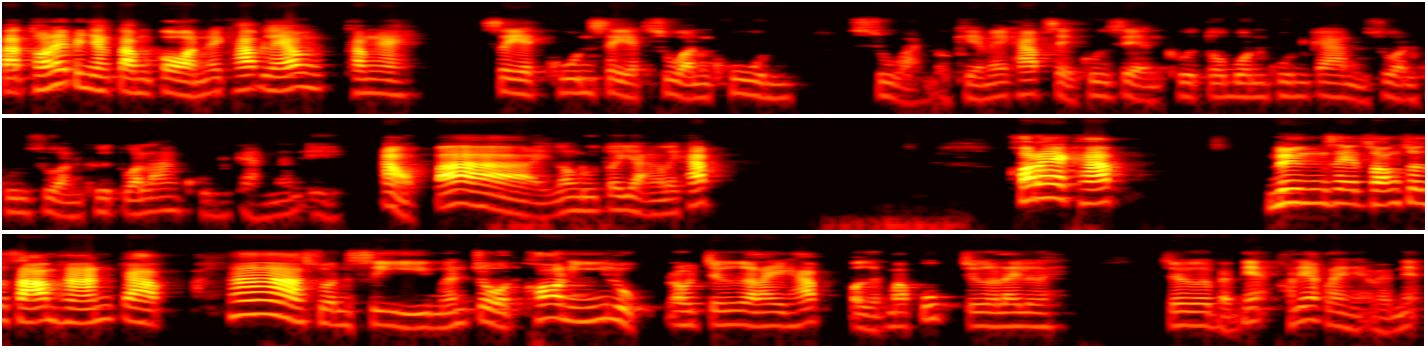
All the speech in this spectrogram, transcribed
ตัดทอนให้เป็นอย่างต่ำก่อนนะครับ แล้วทำไงเศษคูณเศษส่วนคูณส่วนโอเคไหมครับเศษคูณเศษคือตัวบนคูณกัน ส่วนคูณส่วนคือตัวล่างคูณกันนั่นเองอ้าวป้ายลองดูตัวอย่างเลยครับ ข้อแรกครับ1เศษ2ส่วน3หารกับ 5 ส่วน 4 เหมือนโจทย์ข้อนี้ลูกเราเจออะไรครับ เปิดมาปุ๊บเจออะไรเลย เจอแบบเนี้ยเขาเรียกอะไรเนี่ยแบบเนี้ย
